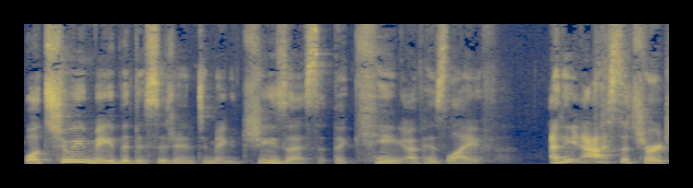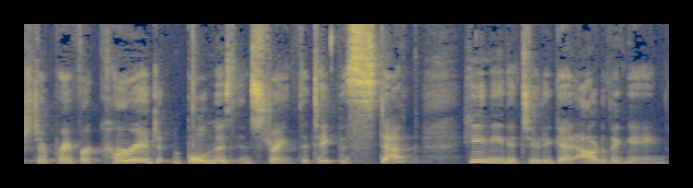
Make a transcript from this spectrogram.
Well, Chewy made the decision to make Jesus the king of his life. And he asked the church to pray for courage, boldness, and strength to take the step he needed to to get out of the gang.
